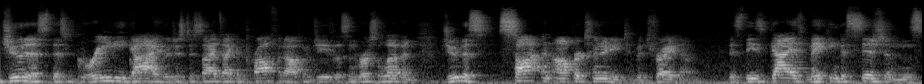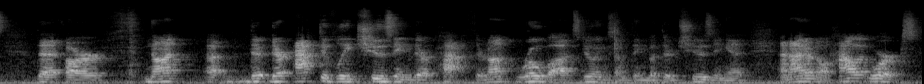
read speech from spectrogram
Judas, this greedy guy who just decides I can profit off of Jesus, in verse 11, Judas sought an opportunity to betray him. It's these guys making decisions that are not, uh, they're, they're actively choosing their path. They're not robots doing something, but they're choosing it. And I don't know how it works,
